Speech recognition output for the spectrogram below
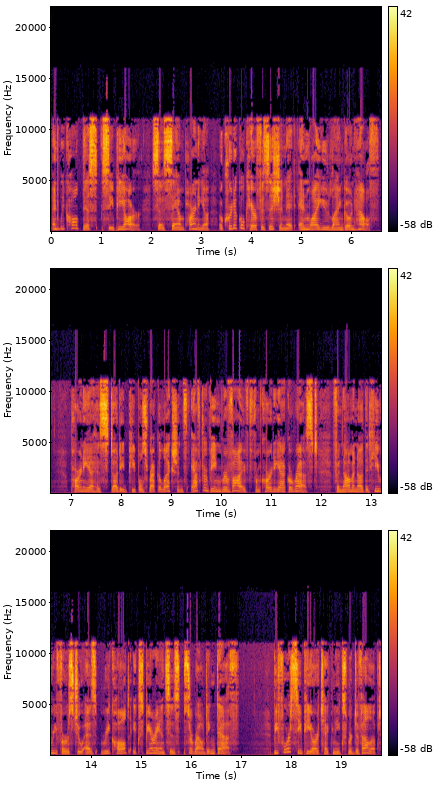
and we called this CPR, says Sam Parnia, a critical care physician at NYU Langone Health. Parnia has studied people's recollections after being revived from cardiac arrest, phenomena that he refers to as recalled experiences surrounding death. Before CPR techniques were developed,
